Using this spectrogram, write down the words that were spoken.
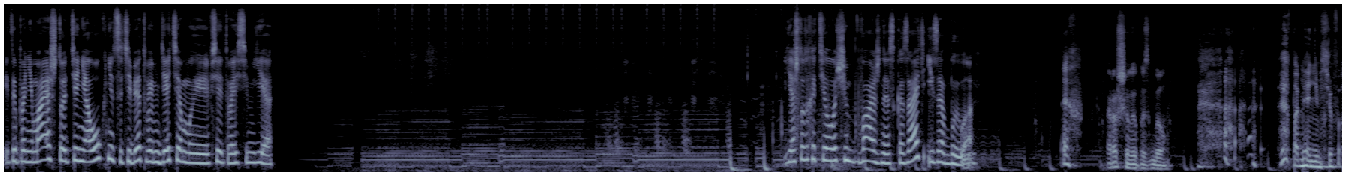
и ты понимаешь, что тебе не аукнется тебе, твоим детям и всей твоей семье. Я что-то хотела очень важное сказать и забыла. Эх, Хороший выпуск был. помянем его.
